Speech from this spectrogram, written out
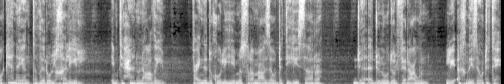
وكان ينتظر الخليل امتحان عظيم. فعند دخوله مصر مع زوجته سارة جاء جنود الفرعون لأخذ زوجته.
